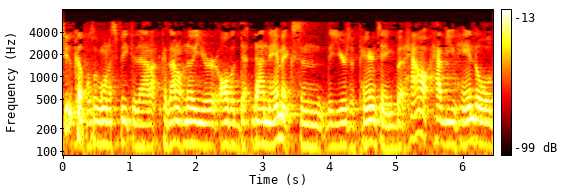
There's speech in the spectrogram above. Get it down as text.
two couples would want to speak to that because I don't know your all the d- dynamics and the years of parenting. But how have you handled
